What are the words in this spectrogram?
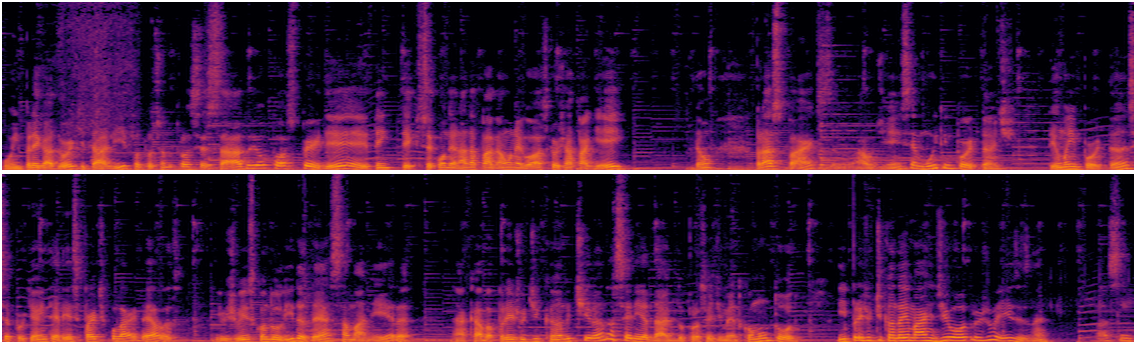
O empregador que está ali, estou sendo processado e eu posso perder, tem que ter que ser condenado a pagar um negócio que eu já paguei. Então, para as partes, a audiência é muito importante. Tem uma importância porque é o interesse particular delas. E o juiz, quando lida dessa maneira, né, acaba prejudicando e tirando a seriedade do procedimento como um todo. E prejudicando a imagem de outros juízes, né? Assim,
